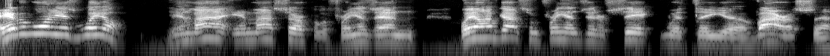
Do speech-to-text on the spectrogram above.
Everyone is well Yeah. in my in my circle of friends, and well, I've got some friends that are sick with the uh, virus. Uh,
